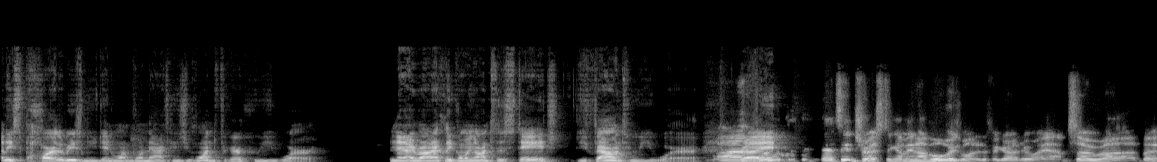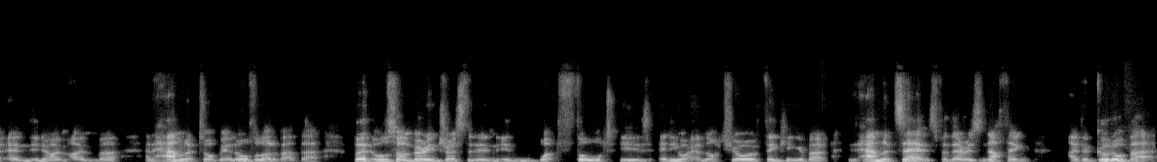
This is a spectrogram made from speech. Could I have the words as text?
at least part of the reason you didn't want to go into acting is you wanted to figure out who you were. And then, ironically, going onto the stage, you found who you were, uh, right? Well, that's interesting. I mean, I've always wanted to figure out who I am. So, uh, but and you know, I'm, I'm uh, and Hamlet taught me an awful lot about that. But also, I'm very interested in in what thought is anyway. I'm not sure thinking about Hamlet says, "For there is nothing, either good or bad,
